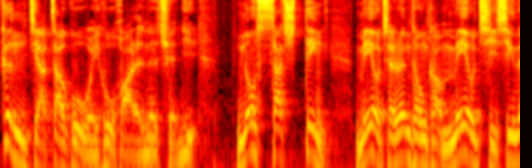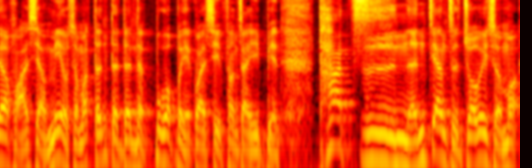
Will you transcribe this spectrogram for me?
更加照顾维护华人的权益？No such thing，没有承认统考，没有起薪的华小，没有什么等等等等。不过不也关系，放在一边。他只能这样子做，为什么？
